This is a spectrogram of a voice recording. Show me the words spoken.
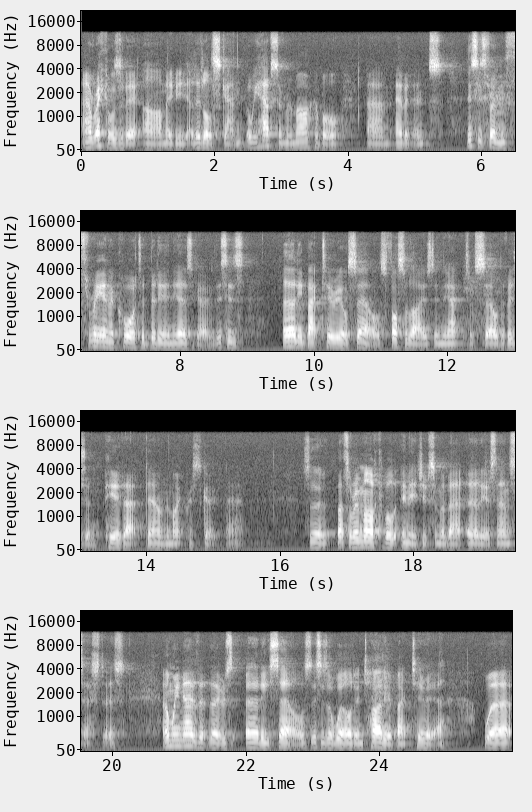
Our records of it are maybe a little scant, but we have some remarkable um, evidence. This is from three and a quarter billion years ago. This is early bacterial cells fossilized in the act of cell division, peered at down the microscope there. So that's a remarkable image of some of our earliest ancestors. And we know that those early cells, this is a world entirely of bacteria, were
